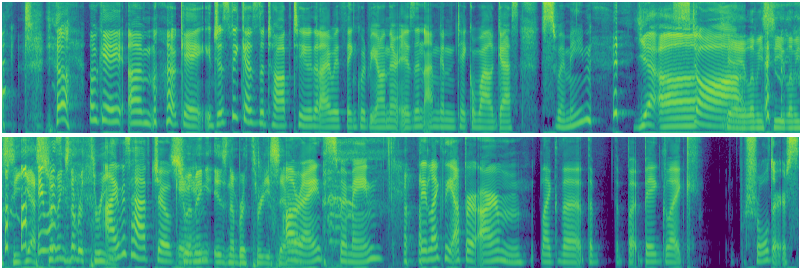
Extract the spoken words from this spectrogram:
What? yeah. Okay. Um. Okay. Just because the top two that I would think would be on there isn't, I'm gonna take a wild guess. Swimming. Yeah. Uh, Stop. Okay, let me see. Let me see. Yes, It was- swimming's number 3. I was half joking. Swimming is number 3, Sarah. All right, swimming. they like the upper arm, like the the the big like shoulders.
